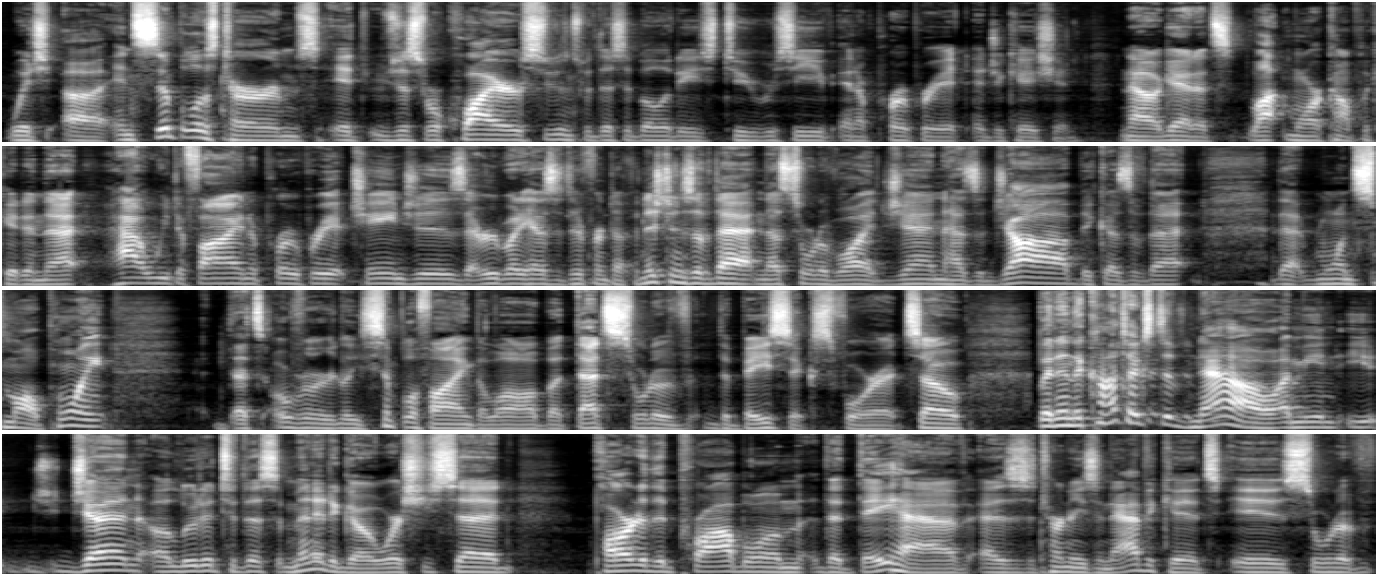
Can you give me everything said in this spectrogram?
which, uh, in simplest terms, it just requires students with disabilities to receive an appropriate education. Now, again, it's a lot more complicated than that. How we define appropriate changes, everybody has different definitions of that. And that's sort of why Jen has has a job because of that that one small point that's overly simplifying the law, but that's sort of the basics for it. So, but in the context of now, I mean, Jen alluded to this a minute ago where she said part of the problem that they have as attorneys and advocates is sort of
